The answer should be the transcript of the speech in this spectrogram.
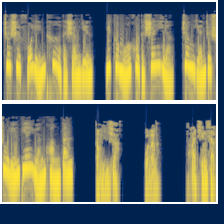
这是弗林特的声音。一个模糊的身影正沿着树林边缘狂奔。等一下，我来了！快停下来！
